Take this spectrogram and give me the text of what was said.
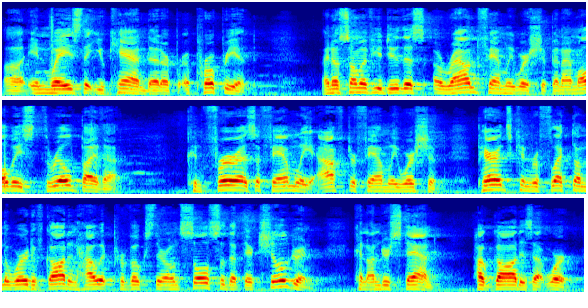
uh, in ways that you can that are appropriate. I know some of you do this around family worship, and I'm always thrilled by that. Confer as a family after family worship. Parents can reflect on the Word of God and how it provokes their own soul so that their children can understand how God is at work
